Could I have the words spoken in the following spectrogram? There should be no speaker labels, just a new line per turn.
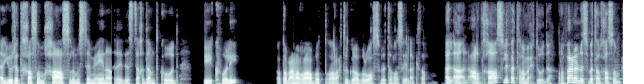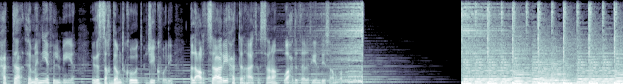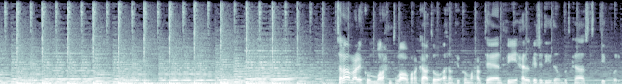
يوجد خصم خاص لمستمعينا إذا استخدمت كود Geekfully طبعا الرابط راح تلقاه بالوصف لتفاصيل أكثر. الآن عرض خاص لفترة محدودة. رفعنا نسبة الخصم حتى 8% إذا استخدمت كود Geekfully العرض ساري حتى نهاية السنة 31 ديسمبر. السلام عليكم ورحمة الله وبركاته، أهلا فيكم مرحبتين في حلقة جديدة من بودكاست تيك فولي.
